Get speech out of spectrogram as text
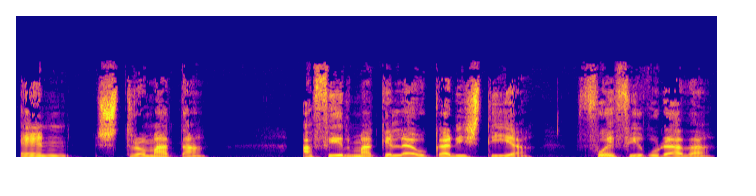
En Stromata afirma que la Eucaristía fue figurada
